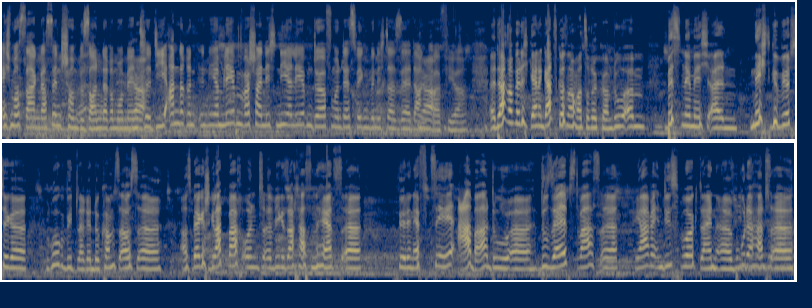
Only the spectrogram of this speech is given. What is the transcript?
Ich muss sagen, das sind schon besondere Momente, ja. die anderen in ihrem Leben wahrscheinlich nie erleben dürfen und deswegen bin ich da sehr dankbar ja. für. Äh, darauf würde ich gerne ganz kurz nochmal zurückkommen. Du ähm, bist nämlich eine nicht gebürtige Ruhrgebietlerin. Du kommst aus, äh, aus Bergisch Gladbach und äh, wie gesagt hast ein Herz äh, für den FC, aber du, äh, du selbst warst äh, Jahre in Duisburg, dein äh, Bruder hat äh,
